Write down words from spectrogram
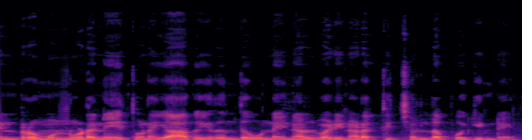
என்றும் உன் உடனே துணையாக இருந்து உன்னை நல்வழி நடத்தி செல்லப் போகின்றேன்.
